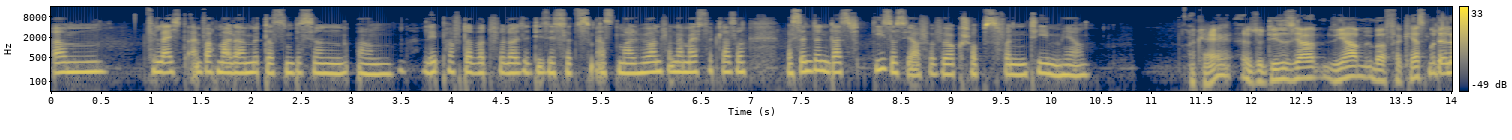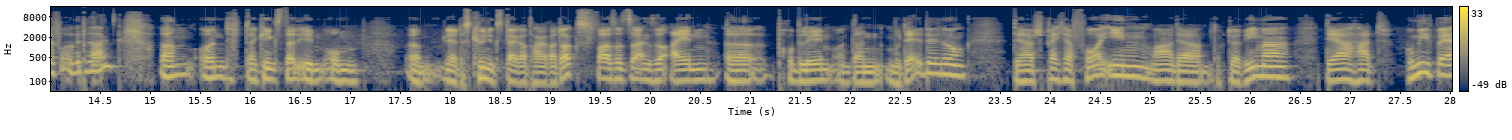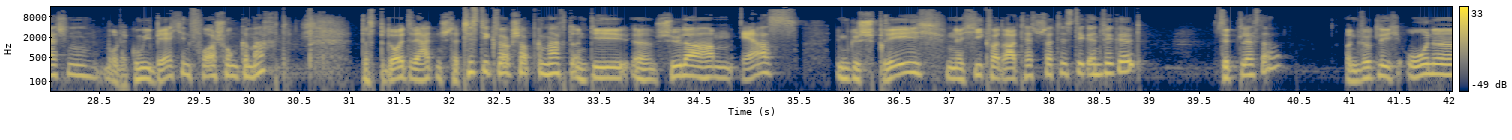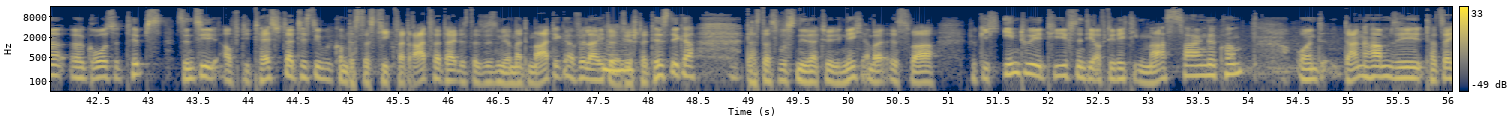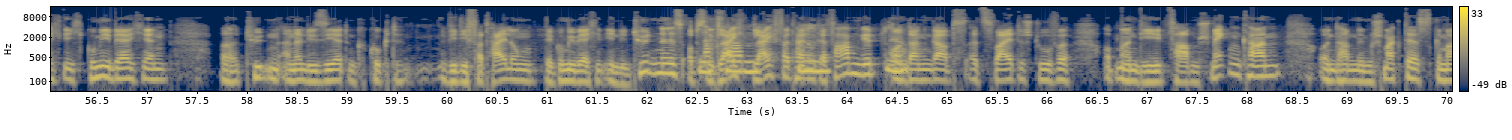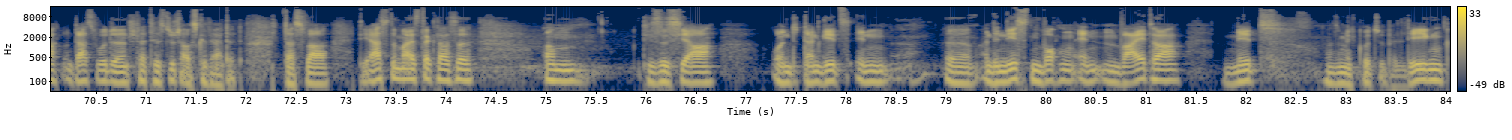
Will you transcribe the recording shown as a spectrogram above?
Ähm, vielleicht einfach mal damit, dass es ein bisschen ähm, lebhafter wird für Leute, die sich jetzt zum ersten Mal hören von der Meisterklasse. Was sind denn das dieses Jahr für Workshops von den Themen her? Okay, also dieses Jahr, Sie haben über Verkehrsmodelle vorgetragen ähm, und da ging es dann eben um ähm, ja, das Königsberger Paradox war sozusagen so ein äh, Problem und dann Modellbildung. Der Sprecher vor Ihnen war der Dr. Riemer, der hat Gummibärchen oder Gummibärchenforschung gemacht. Das bedeutet, er hat einen Statistikworkshop gemacht und die äh, Schüler haben erst im Gespräch eine Chi-Quadrat-Teststatistik entwickelt. Siebtklässler, und wirklich ohne äh, große Tipps sind sie auf die Teststatistik gekommen, dass das T Quadrat verteilt ist. Das wissen wir Mathematiker vielleicht mhm. und wir Statistiker. Das, das wussten die natürlich nicht, aber es war wirklich intuitiv sind die auf die richtigen Maßzahlen gekommen. Und dann haben sie tatsächlich Gummibärchen äh, Tüten analysiert und geguckt, wie die Verteilung der Gummibärchen in den Tüten ist, ob es eine Gleich Gleichverteilung mhm. der Farben gibt. Ja. Und dann gab es als zweite Stufe, ob man die Farben schmecken kann und haben den Geschmacktest gemacht und das wurde dann statistisch ausgewertet. Das war die erste Meisterklasse ähm, dieses Jahr. Und dann geht es in, äh, an den nächsten Wochenenden weiter mit, also mich kurz überlegen.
